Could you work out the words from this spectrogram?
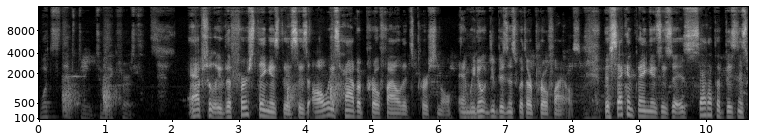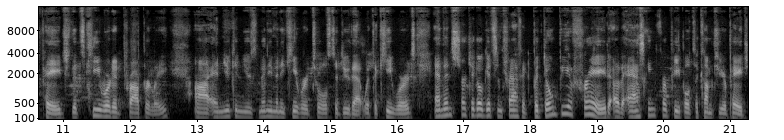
what step to, to make first. Absolutely. The first thing is this is always have a profile that's personal and we don't do business with our profiles. The second thing is is, is set up a business page that's keyworded properly uh, and you can use many many keyword tools to do that with the keywords and then start to go get some traffic but don't be afraid of asking for people to come to your page.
